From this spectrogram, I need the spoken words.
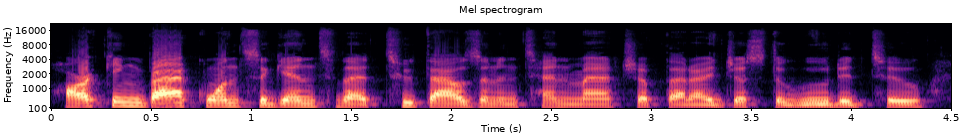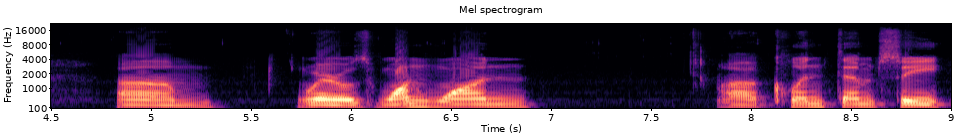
harking back once again to that 2010 matchup that I just alluded to, um, where it was 1 1. Uh, Clint Dempsey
